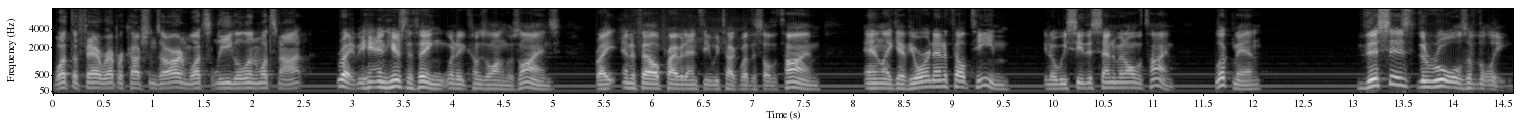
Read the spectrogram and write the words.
what the fair repercussions are and what's legal and what's not. Right. And here's the thing when it comes along those lines, right? NFL, private entity, we talk about this all the time. And like if you're an NFL team, you know, we see this sentiment all the time. Look, man, this is the rules of the league.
